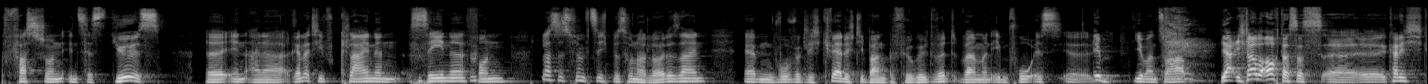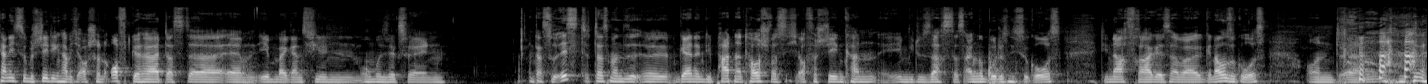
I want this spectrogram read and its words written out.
fast schon inzestiös äh, in einer relativ kleinen Szene von, lass es 50 bis 100 Leute sein, ähm, wo wirklich quer durch die Bank gevögelt wird, weil man eben froh ist, äh, Eben. jemand zu haben. Ja, ich glaube auch, dass das, äh, kann ich, kann ich so bestätigen, habe ich auch schon oft gehört, dass da ähm, eben bei ganz vielen Homosexuellen das so ist, dass man äh, gerne die Partner tauscht, was ich auch verstehen kann. Eben wie du sagst, das Angebot ist nicht so groß, die Nachfrage ist aber genauso groß und ähm,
